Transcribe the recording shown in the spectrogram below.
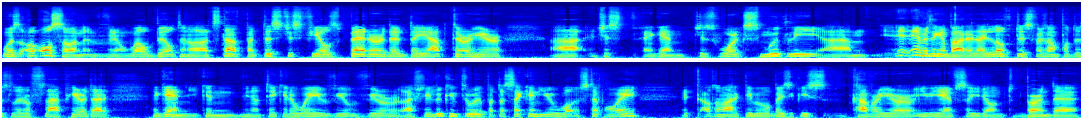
was also you know well built and all that stuff. But this just feels better. The diopter here uh, just again just works smoothly. Um, everything about it. I love this. For example, this little flap here that again you can you know take it away if, you, if you're actually looking through it. But the second you step away, it automatically will basically cover your EVF so you don't burn the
